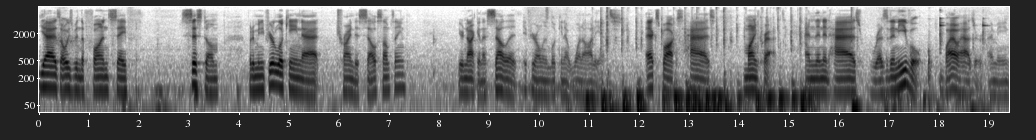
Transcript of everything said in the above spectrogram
yeah has always been the fun safe system but i mean if you're looking at trying to sell something you're not going to sell it if you're only looking at one audience. Xbox has minecraft and then it has Resident Evil, Biohazard. I mean,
